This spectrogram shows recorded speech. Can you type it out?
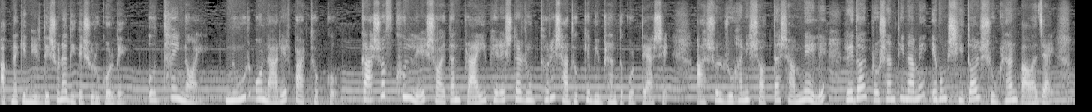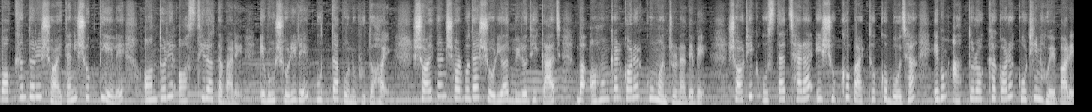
আপনাকে নির্দেশনা দিতে শুরু করবে। অধ্যায় নয়। নূর ও নারের পার্থক্য। কাশফ খুললে শয়তান প্রায়ই ফেরেস্তার রূপ ধরে সাধককে বিভ্রান্ত করতে আসে। আসল রুহানি সত্তা সামনে এলে হৃদয় প্রশান্তি নামে এবং শীতল সুঘ্রাণ পাওয়া যায়। পক্ষান্তরে শয়তানি শক্তি এলে অন্তরে অস্থিরতা বাড়ে এবং শরীরে উত্তাপ অনুভূত হয়। শয়তান সর্বদা শরীয়ত বিরোধী কাজ বা অহংকার করার কুমন্ত্রণা দেবে। সঠিক উস্তাদ ছাড়া এই সূক্ষ্ম পার্থক্য বোঝা এবং আত্মরক্ষা করা কঠিন হয়ে পড়ে।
